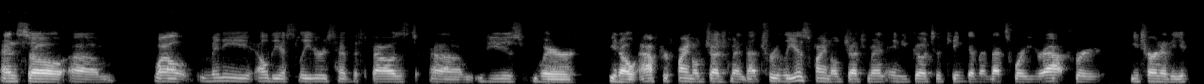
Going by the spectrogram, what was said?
And so, um, while many LDS leaders have espoused um, views where you know, after final judgment, that truly is final judgment, and you go to a kingdom, and that's where you're at for eternity.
